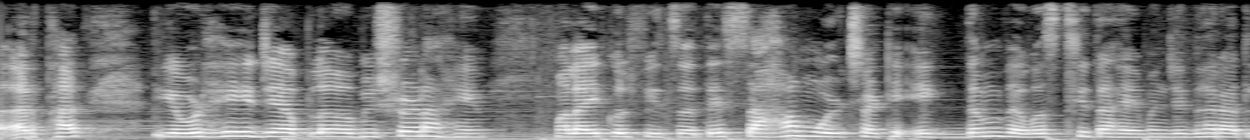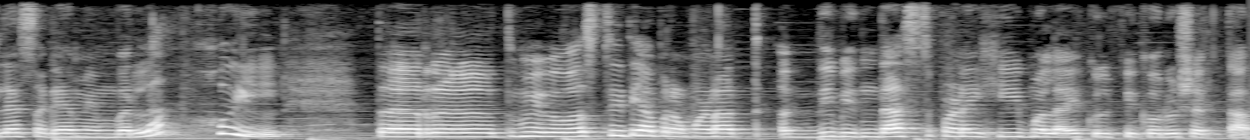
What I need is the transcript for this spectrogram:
अर्थात एवढं हे जे आपलं मिश्रण आहे मलाई कुल्फीचं ते सहा मोल्डसाठी एकदम व्यवस्थित आहे. म्हणजे घरातल्या सगळ्या मेंबरला होईल. तर तुम्ही व्यवस्थित या प्रमाणात अगदी बिंदास्तपणे ही मलाई कुल्फी करू शकता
